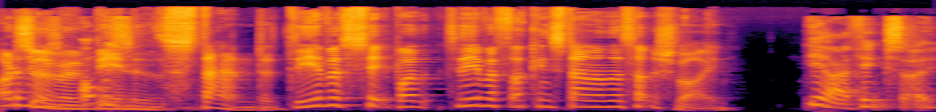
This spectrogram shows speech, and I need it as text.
I just So remember him being in the stand. Did he ever sit by? Did he ever fucking stand on the touchline? Yeah, I think so.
